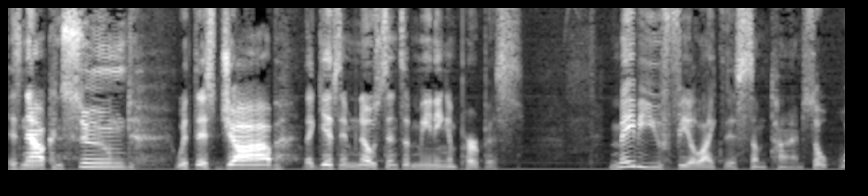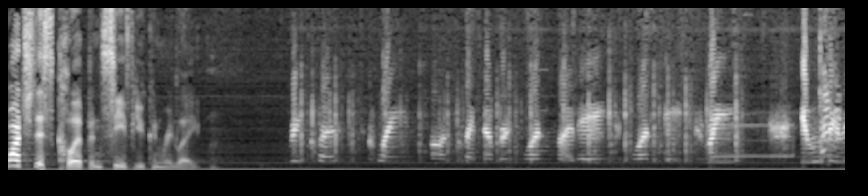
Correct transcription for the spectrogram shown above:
is now consumed with this job that gives him no sense of meaning and purpose. Maybe you feel like this sometimes. So watch this clip and see if you can relate. Request claim on claim number 158183. You will be.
